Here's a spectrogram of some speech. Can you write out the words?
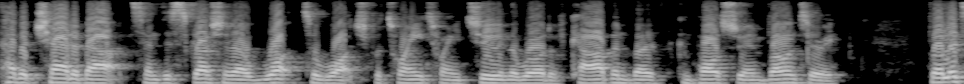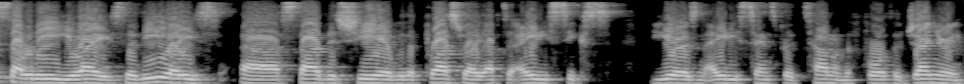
have a chat about some discussion about what to watch for 2022 in the world of carbon, both compulsory and voluntary. So let's start with the EUAs. So the EUAs uh, started this year with a price rate up to 86 euros and 80 cents per ton on the 4th of January.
